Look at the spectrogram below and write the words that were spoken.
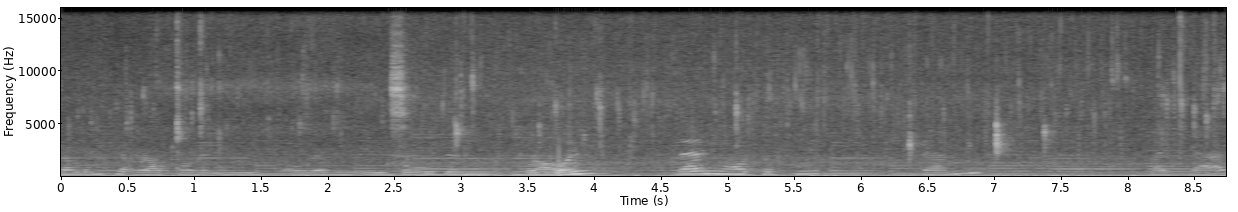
The lumpia wrapper is already a golden brown, then you have to flip them like that.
